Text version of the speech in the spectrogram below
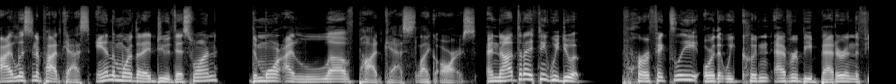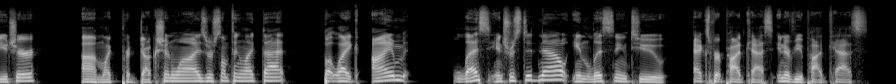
I listen to podcasts and the more that I do this one, the more I love podcasts like ours. And not that I think we do it perfectly or that we couldn't ever be better in the future, um, like production wise or something like that. But like I'm less interested now in listening to expert podcasts, interview podcasts.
